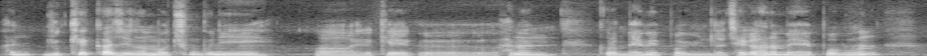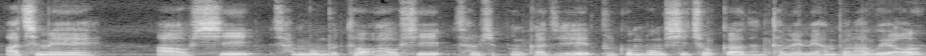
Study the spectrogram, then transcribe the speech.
한 6회까지는 뭐 충분히 어, 이렇게 그 하는 그런 매매법입니다. 제가 하는 매매법은 아침에 9시 3분부터 9시 30분까지 불금봉 시초가 단타 매매 한 번 하고요.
